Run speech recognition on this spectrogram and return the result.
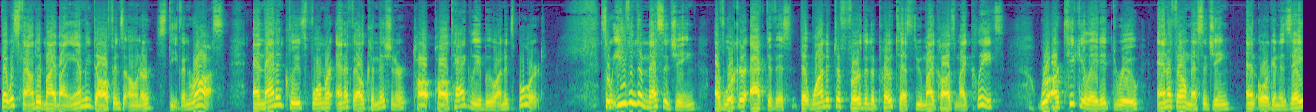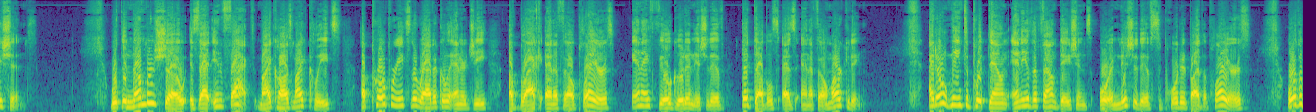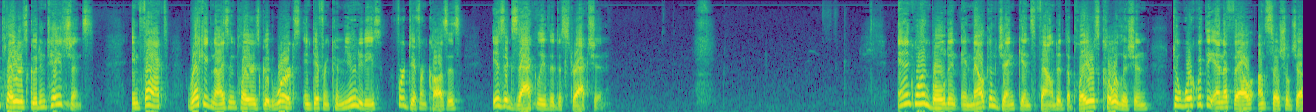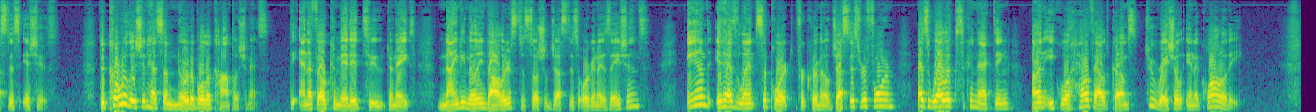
that was founded by Miami Dolphins owner Stephen Ross, and that includes former NFL Commissioner Paul Tagliabue on its board. So even the messaging of worker activists that wanted to further the protest through My Cause, My Cleats were articulated through NFL messaging and organizations. What the numbers show is that, in fact, My Cause, My Cleats appropriates the radical energy of black NFL players in a feel good initiative that doubles as NFL marketing. I don't mean to put down any of the foundations or initiatives supported by the players or the players' good intentions. In fact, recognizing players' good works in different communities for different causes is exactly the distraction. Anquan Boldin and Malcolm Jenkins founded the Players Coalition to work with the NFL on social justice issues. The coalition has some notable accomplishments. The NFL committed to donate $90 million to social justice organizations, and it has lent support for criminal justice reform as well as connecting unequal health outcomes to racial inequality.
